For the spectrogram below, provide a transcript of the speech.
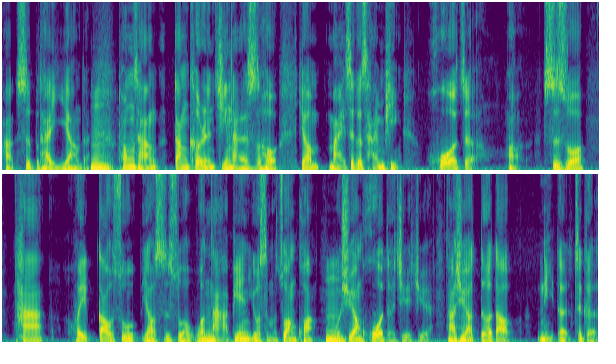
哈是不太一样的。嗯通常当客人进来的时候要买这个产品，或者啊是说他会告诉药师说我哪边有什么状况，嗯我需要获得解决，他需要得到你的这个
